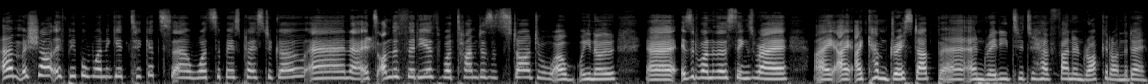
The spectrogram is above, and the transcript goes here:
Um, Michelle, if people want to get tickets, uh, what's the best place to go? And uh, it's on the 30th. What time does it start? Uh, you know, uh, is it one of those things where I, I, I come dressed up uh, and ready to, to have fun and rock it on the day?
